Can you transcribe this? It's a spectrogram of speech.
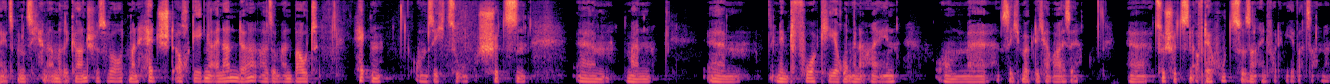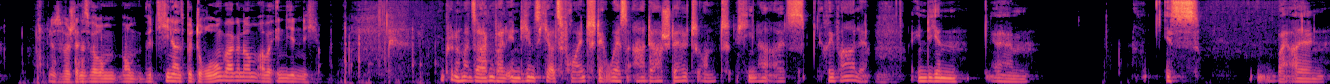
jetzt benutze ich ein amerikanisches Wort, man hedgt auch gegeneinander, also man baut Hecken, um sich zu schützen. Ähm, man ähm, nimmt Vorkehrungen ein, um äh, sich möglicherweise äh, zu schützen, auf der Hut zu sein vor dem jeweils anderen. Das Verständnis, warum, warum wird China als Bedrohung wahrgenommen, aber Indien nicht? Könnte man sagen, weil Indien sich als Freund der USA darstellt und China als Rivale. Mhm. Indien ähm, ist bei allen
